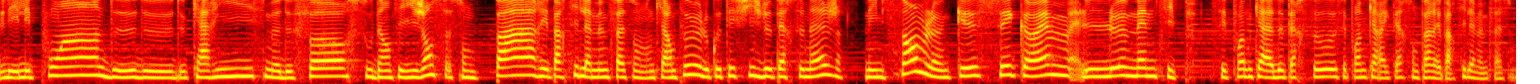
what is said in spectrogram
les, points de, de, de charisme, de force ou d'intelligence sont pas répartis de la même façon. Donc, il y a un peu le côté fiche de personnage, mais il me semble que c'est quand même le même type. Ces points de, de perso, ces points de caractère sont pas répartis de la même façon.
